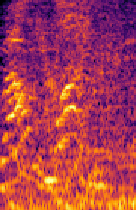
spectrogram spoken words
Round one.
